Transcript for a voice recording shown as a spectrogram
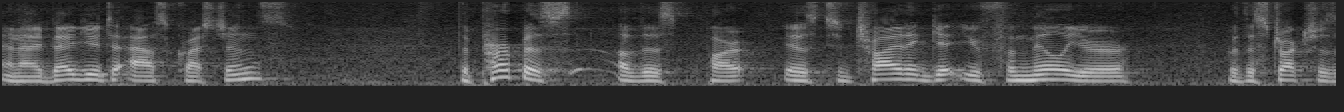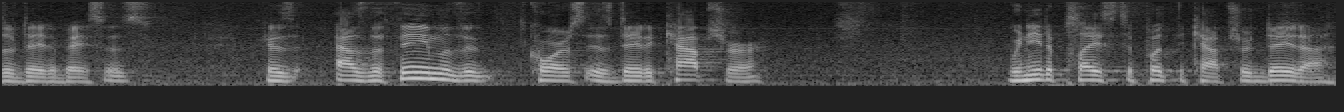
and I beg you to ask questions. The purpose of this part is to try to get you familiar with the structures of databases. Because as the theme of the course is data capture, we need a place to put the captured data.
